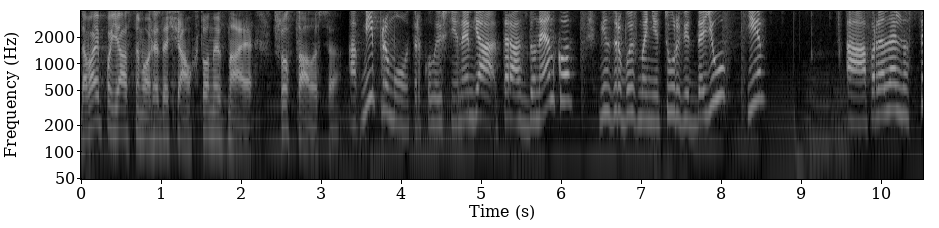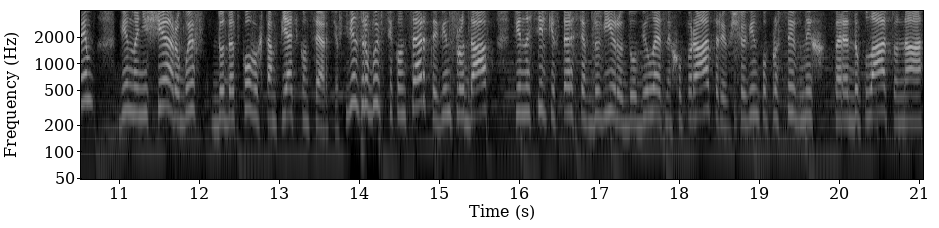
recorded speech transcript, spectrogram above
Давай пояснимо глядачам, хто не знає, що сталося. А мій промоутер колишній на ім'я Тарас Доненко. Він зробив мені тур віддаю і. А паралельно з цим він мені ще робив додаткових там 5 концертів. Він зробив ці концерти, він продав. Він настільки втерся в довіру до білетних операторів, що він попросив в них передоплату на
